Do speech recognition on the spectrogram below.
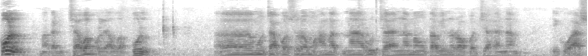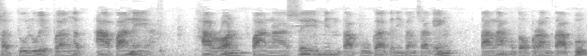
Kul maka dijawab oleh Allah kul ngucap surah Muhammad naru jahanam utawi neraka jahanam iku asad duluwe banget. Apane? Haron panase minta buka tenimbang saking tanah atau perang tabuk.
